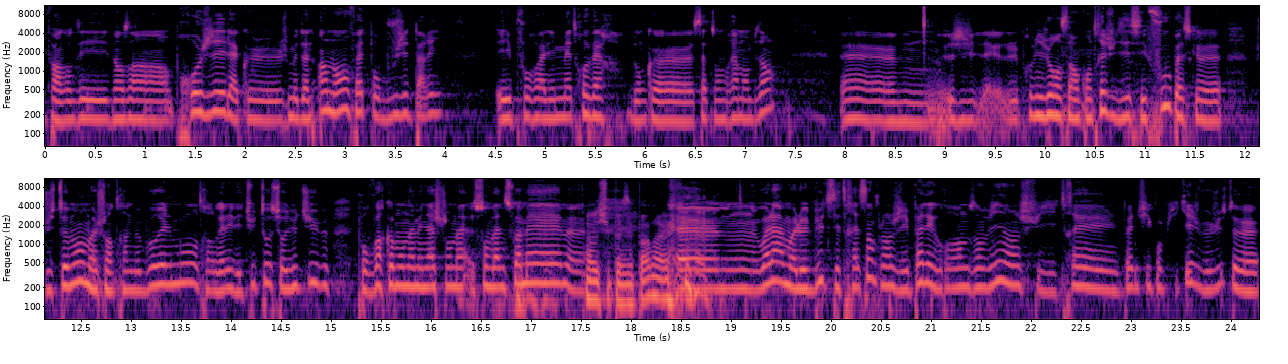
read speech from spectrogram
enfin, dans, des- dans un projet là que je me donne un an en fait pour bouger de Paris et pour aller me mettre au vert. Donc euh, ça tombe vraiment bien. Euh, je- le premier jour on s'est rencontrés, je lui disais c'est fou parce que justement moi je suis en train de me bourrer le mou, en train de regarder des tutos sur YouTube pour voir comment on aménage son, van soi-même. Ah ouais, je suis passé par là. Euh, voilà, moi le but c'est très simple. Hein. J'ai pas des grandes envies. hein. Je suis très pas une fille compliquée. Je veux juste euh,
